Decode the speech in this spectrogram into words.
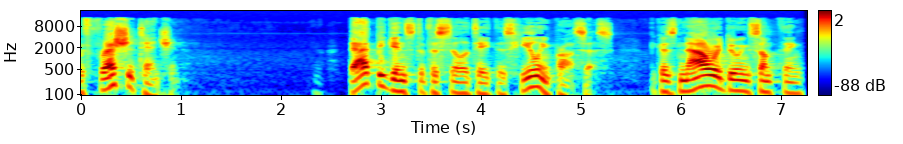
with fresh attention, that begins to facilitate this healing process because now we're doing something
